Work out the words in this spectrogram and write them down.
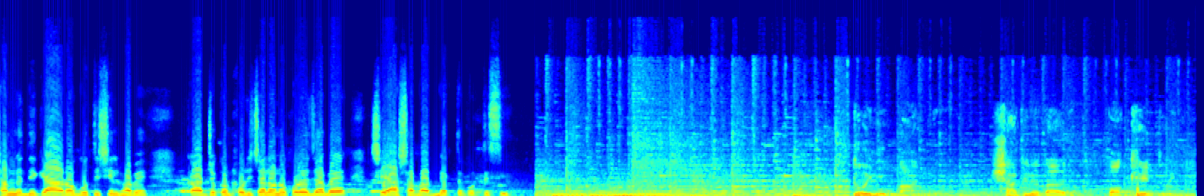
সামনের দিকে আরও গতিশীলভাবে কার্যক্রম পরিচালনা করে যাবে, সে আশাবাদ ব্যক্ত করতেছি। দৈনিক পান স্বাধীনতার পক্ষের দৈনিক।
